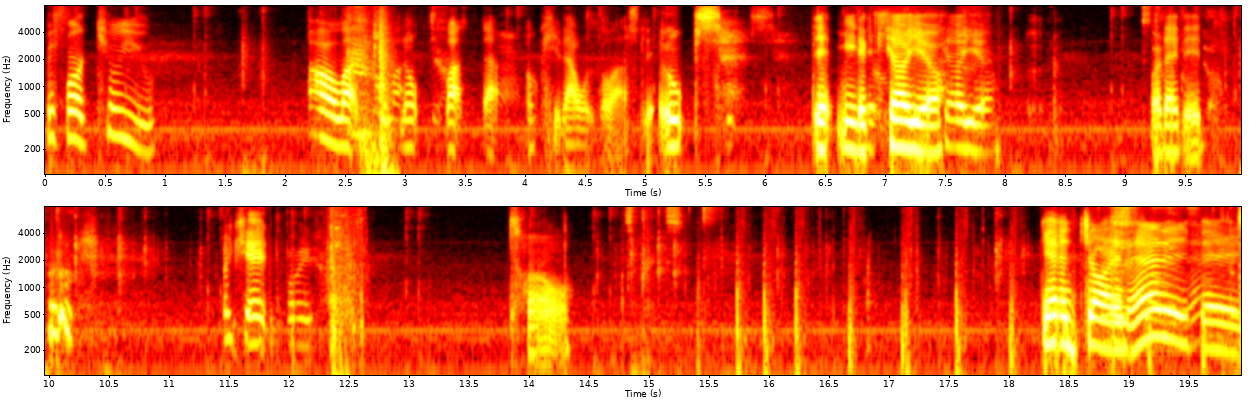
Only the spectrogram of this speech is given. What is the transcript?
before I kill you. Oh, last hit. Nope, last that. Okay, that was the last hit. Oops. Didn't mean to kill you. Kill you. But I did. I can't join. So. Can't join anything.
